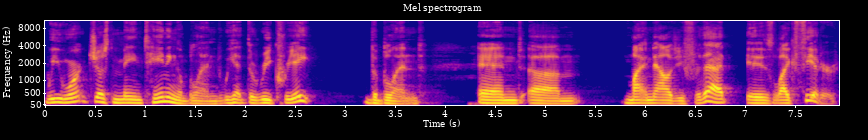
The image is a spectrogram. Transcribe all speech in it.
we weren't just maintaining a blend; we had to recreate the blend. And um, my analogy for that is like theater.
